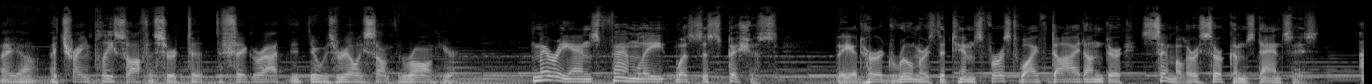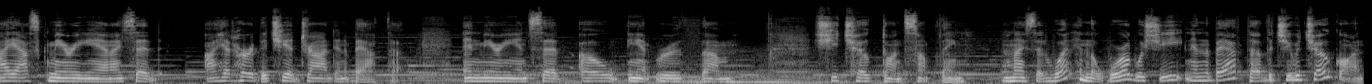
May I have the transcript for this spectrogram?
a, uh, a trained police officer to, to figure out that there was really something wrong here. Marianne's family was suspicious. They had heard rumors that Tim's first wife died under similar circumstances. I asked Marianne, I said, I had heard that she had drowned in a bathtub. And Marianne said, Oh, Aunt Ruth, um, she choked on something. And I said, What in the world was she eating in the bathtub that she would choke on?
